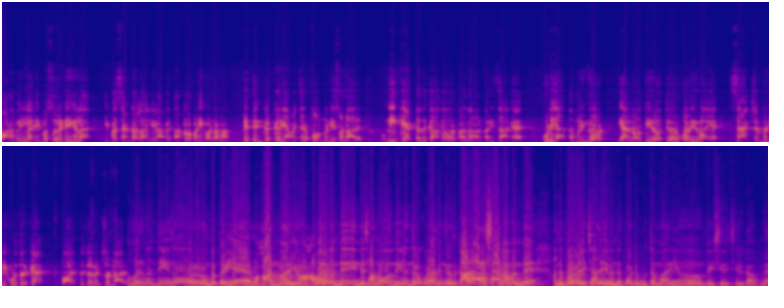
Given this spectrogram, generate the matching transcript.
பணம் இல்லைன்னு இப்ப சொல்லிட்டீங்கல்ல இப்ப சென்ட்ரல் ஆலி நான் போய் தற்கொலை பண்ணிக்க வேண்டாம் நான். நிதின் கட்கரி அமைச்சர் போன் பண்ணி சொன்னாரு. நீ கேட்டதுக்காக ஒரு பிறந்தநாள் பரிசாக குடியாத்தம் ரிங் ரோட் இருநூத்தி இருபத்தி ஒரு கோடி ரூபாயை சாங்ஷன் பண்ணி கொடுத்திருக்க வாழ்த்துக்கள்னு சொன்னாரு. அவர் வந்து ஏதோ ஒரு ரொம்ப பெரிய மகான் மாதிரியும் அவரை வந்து இந்த சமூகம் வந்து இழந்துடக்கூடாதுங்கிறதுக்காக அரசாங்கம் வந்து அந்த புறவழிச்சாலையை வந்து போட்டு கொடுத்த மாதிரியும் பேசி வச்சிருக்காப்புல.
